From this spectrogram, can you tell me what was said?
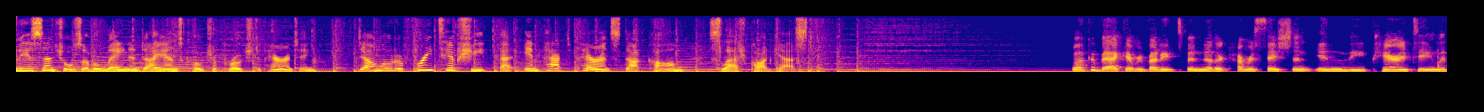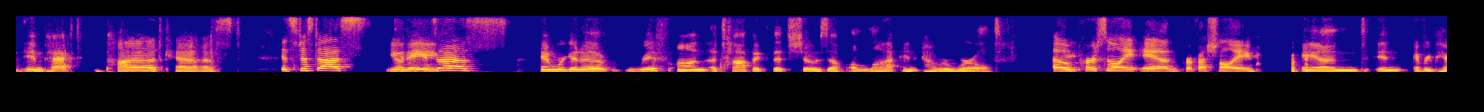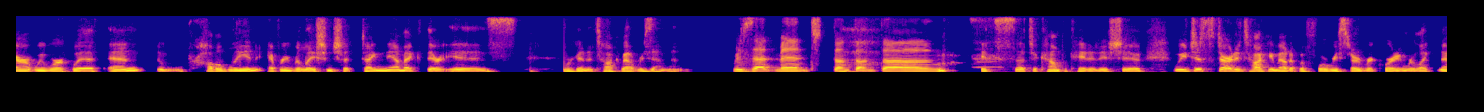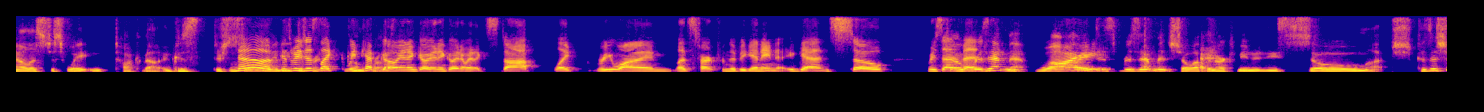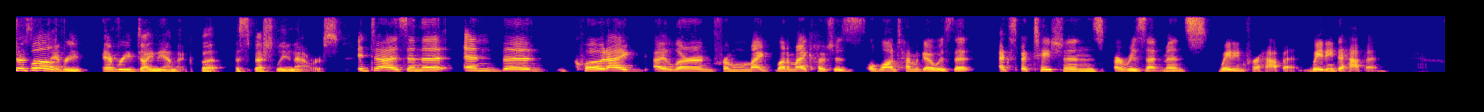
For the essentials of Elaine and Diane's coach approach to parenting, download a free tip sheet at impactparents.com slash podcast. Welcome back, everybody. It's been another conversation in the Parenting with Impact podcast. It's just us. You Today it's us. And we're going to riff on a topic that shows up a lot in our world. Oh, right? personally and professionally and in every parent we work with, and probably in every relationship dynamic there is, we're going to talk about resentment. Resentment, dun dun dun. It's such a complicated issue. We just started talking about it before we started recording. We're like, now let's just wait and talk about it because there's no, because we just like we kept going and going and going. And we're like, stop, like rewind. Let's start from the beginning again. So resentment so resentment. why right. does resentment show up in our community so much? Because it shows well, up in every every dynamic but especially in ours. It does and the and the quote i i learned from my one of my coaches a long time ago was that expectations are resentments waiting for happen waiting to happen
